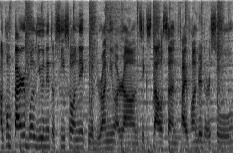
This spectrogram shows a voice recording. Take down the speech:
A comparable unit of Seasonic would run you around 6,500 or so.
